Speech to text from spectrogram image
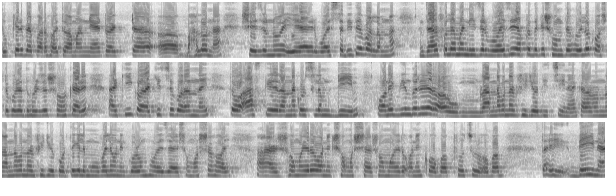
দুঃখের ব্যাপার, হয়তো আমার নেটওয়ার্কটা ভালো না। সেই জন্য এআইয়ের ভয়েসটা দিতে পারলাম না। যার ফলে আমার নিজের ভয়েসেই আপনাদেরকে শুনতে হইল, কষ্ট করে ধৈর্য সহকারে। আর কি করার কিচ্ছু করার নাই। তো আজকে রান্না করছিলাম ডিম। অনেক দিন ধরে রান্না বান্নার ভিডিও দিচ্ছি না। কারণ রান্না বান্নার ভিডিও করতে গেলে মোবাইলে অনেক গরম হয়ে যায়, সমস্যা হয়। আর সময়েরও অনেক সমস্যা, সময়ের অনেক অভাব, প্রচুর অভাব। তাই দেই না।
